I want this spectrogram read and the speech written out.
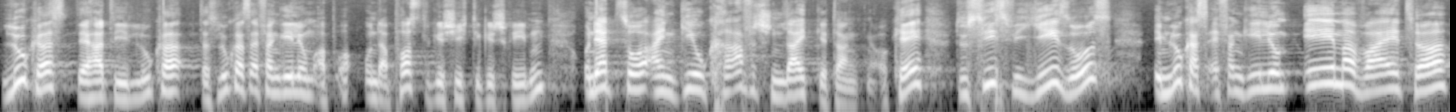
Lukas, der hat die Luca, das Lukas-Evangelium und Apostelgeschichte geschrieben und er hat so einen geografischen Leitgedanken, okay? Du siehst, wie Jesus im Lukas-Evangelium immer weiter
